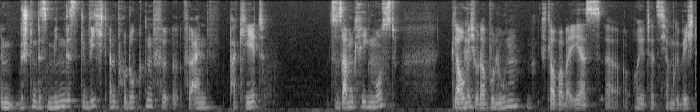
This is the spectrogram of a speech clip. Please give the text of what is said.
ein bestimmtes Mindestgewicht an Produkten für, für ein Paket zusammenkriegen musst, glaube mhm. ich, oder Volumen. Ich glaube aber eher, es äh, orientiert sich am Gewicht.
